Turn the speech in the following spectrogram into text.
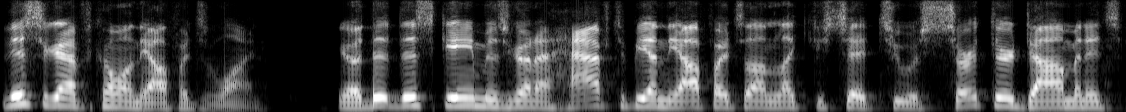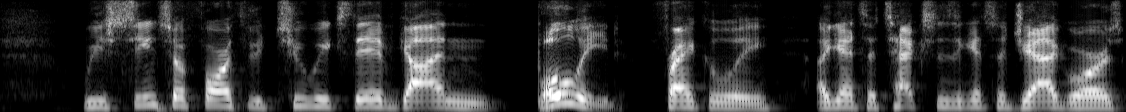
this is going to have to come on the offensive line. You know, th- this game is going to have to be on the offensive line, like you said, to assert their dominance. We've seen so far through two weeks, they've gotten bullied, frankly, against the Texans, against the Jaguars.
